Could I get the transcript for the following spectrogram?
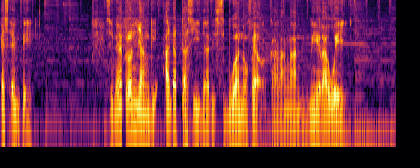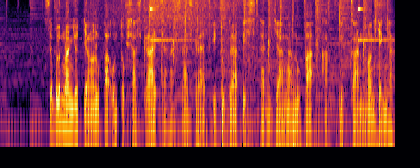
SMP Sinetron yang diadaptasi dari sebuah novel karangan Mira Way Sebelum lanjut jangan lupa untuk subscribe karena subscribe itu gratis dan jangan lupa aktifkan loncengnya.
